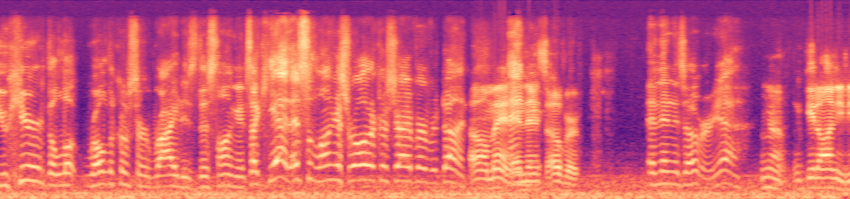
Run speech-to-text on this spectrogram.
you hear the lo- roller coaster ride is this long, and it's like, yeah, that's the longest roller coaster I've ever done. Oh man, and, And then it's over. And then it's over. Yeah. You know, you get on, you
